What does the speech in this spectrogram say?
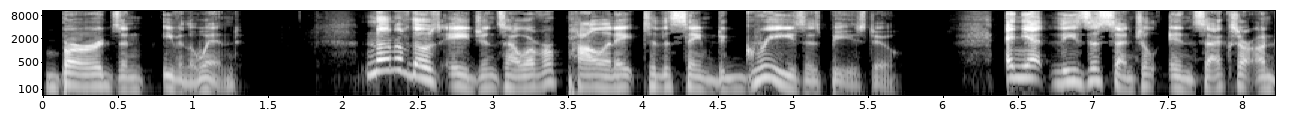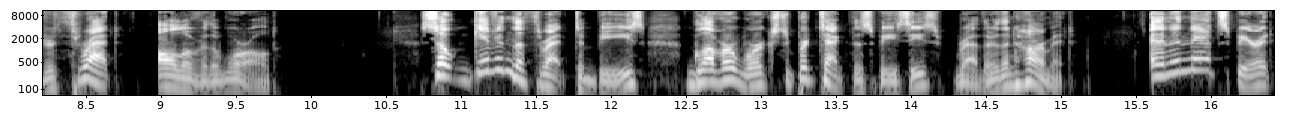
birds and even the wind. None of those agents however pollinate to the same degrees as bees do. And yet these essential insects are under threat all over the world. So given the threat to bees Glover works to protect the species rather than harm it. And in that spirit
